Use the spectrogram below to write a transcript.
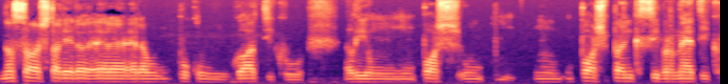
Não só a história era, era, era um pouco um gótico, ali um pós, um, um pós-punk cibernético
